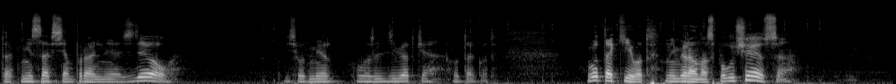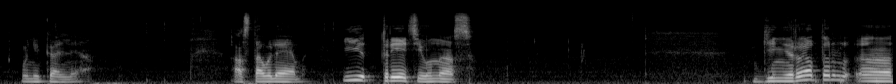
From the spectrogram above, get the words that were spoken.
Так, не совсем правильно я сделал. Здесь вот возле девятки, вот так вот. Вот такие вот номера у нас получаются. Уникальные. Оставляем. И третий у нас генератор. Э,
